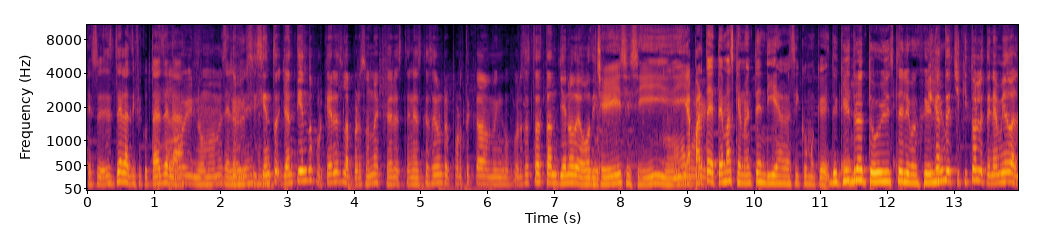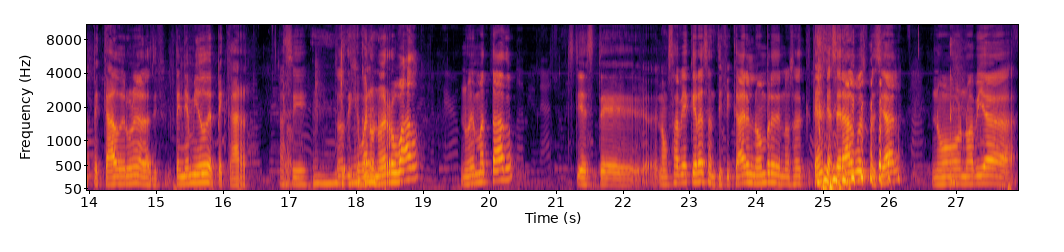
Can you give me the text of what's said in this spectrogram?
Es, es de las dificultades de la... Ay, no mames. que la en siento, ya entiendo por qué eres la persona que eres. Tenías que hacer un reporte cada domingo. Por eso estás tan lleno de odio. Sí, sí, sí. No, y aparte de temas que no entendía, así como que, ¿de qué trató este el evangelio? Fíjate, chiquito le tenía miedo al pecado, era una de las tenía miedo de pecar, así. mm, Entonces dije, bueno, no he robado, no he matado, este, no sabía que era santificar el nombre de no sé, que tengo que hacer algo especial. No, no había,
